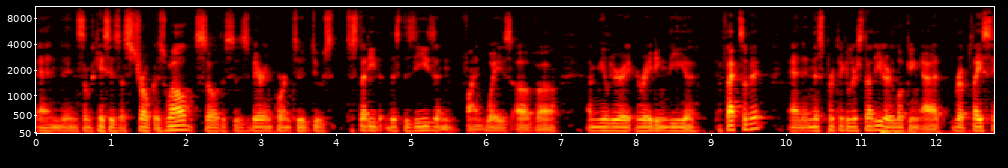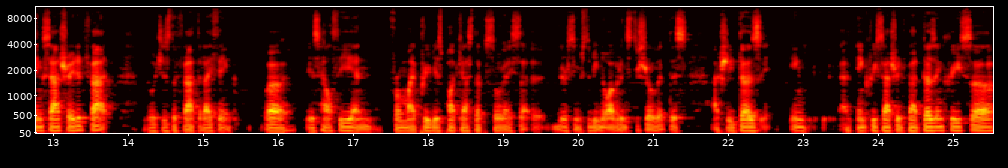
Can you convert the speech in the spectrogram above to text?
and in some cases a stroke as well. So this is very important to do to study this disease and find ways of uh, ameliorating the uh, effects of it. And in this particular study, they're looking at replacing saturated fat, which is the fat that I think uh, is healthy. And from my previous podcast episode, I said there seems to be no evidence to show that this actually does in, increase saturated fat, does increase uh,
